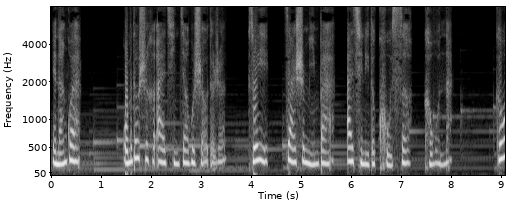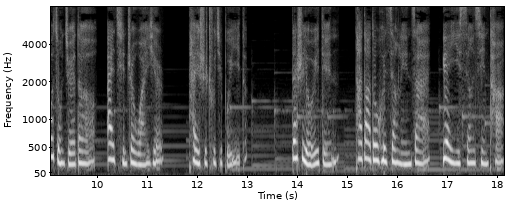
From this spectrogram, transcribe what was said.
也难怪，我们都是和爱情交过手的人，所以自然是明白爱情里的苦涩和无奈。可我总觉得，爱情这玩意儿，他也是出其不意的。但是有一点，它大多会降临在愿意相信他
